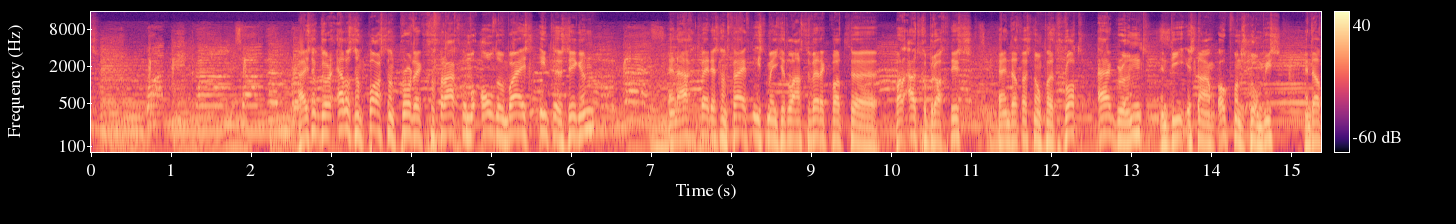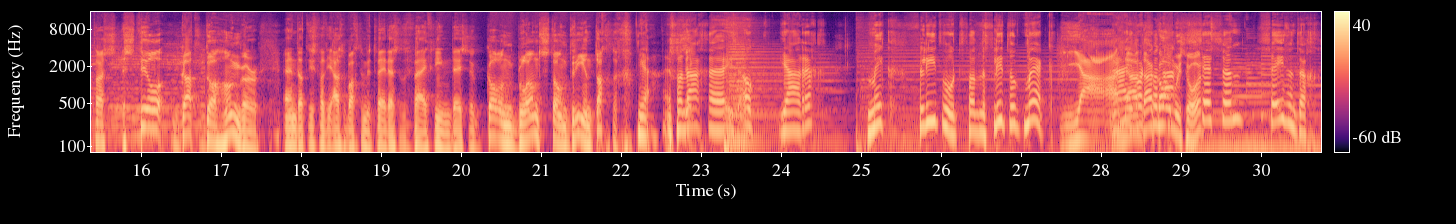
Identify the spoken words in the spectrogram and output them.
Hij is ook door Alison Parsons Project gevraagd om Olden Wise in te zingen. En eigenlijk 2015 is het een beetje het laatste werk wat, eh, wat uitgebracht is. En dat was nog met Rod Agrand. En die is namelijk ook van de zombies. En dat was Still Got the Hunger. En dat is wat hij uitgebracht heeft in 2015. Deze Colin Blundstone 83. Ja, en vandaag eh, is ook jarig Mick Fleetwood van de Fleetwood Mac. Ja, nou daar komen ze hoor. 76.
